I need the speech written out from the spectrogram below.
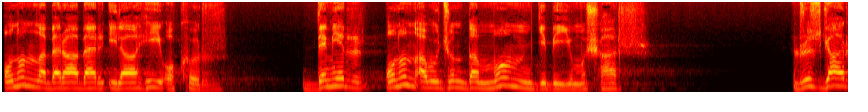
Onunla beraber ilahi okur. Demir onun avucunda mum gibi yumuşar. Rüzgar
